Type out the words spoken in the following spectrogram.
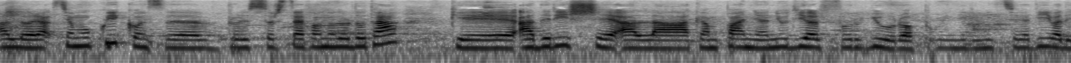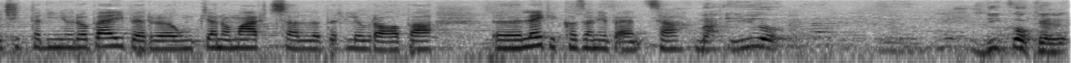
Allora, siamo qui con il professor Stefano Rodotà che aderisce alla campagna New Deal for Europe, quindi l'iniziativa dei cittadini europei per un piano Marshall per l'Europa. Eh, lei che cosa ne pensa? Ma io dico che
